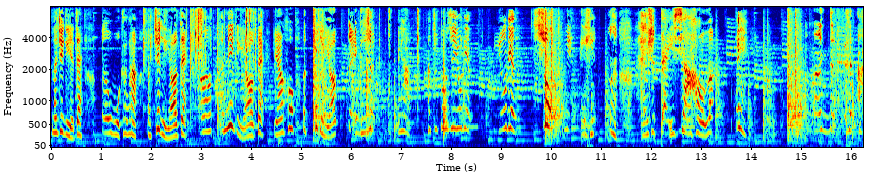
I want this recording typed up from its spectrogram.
那这个也带。呃，我看看，呃，这个也要带，啊，那个也要带，然后，这个也要带。可是，哎呀，啊，这东西有点，有点。重你，嗯，还是带一下好了。哎，啊，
